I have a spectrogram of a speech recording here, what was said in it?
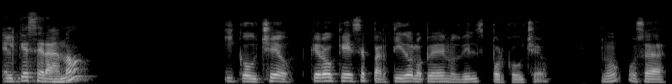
el qué será, ¿no? y coacheo. Creo que ese partido lo pierden los Bills por coacheo. ¿no? O sea,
